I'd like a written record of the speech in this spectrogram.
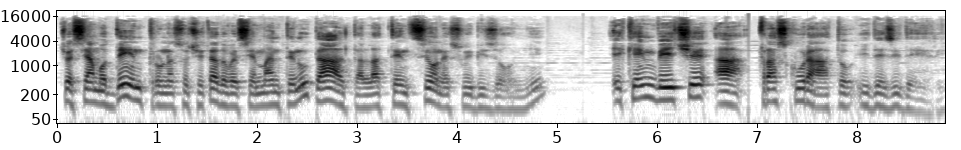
Cioè siamo dentro una società dove si è mantenuta alta l'attenzione sui bisogni e che invece ha trascurato i desideri.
